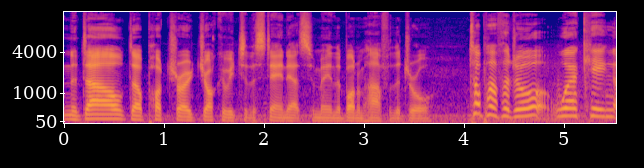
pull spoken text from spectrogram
Nadal, Del Potro, Djokovic are the standouts for me in the bottom half of the draw. Top half of the draw, working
